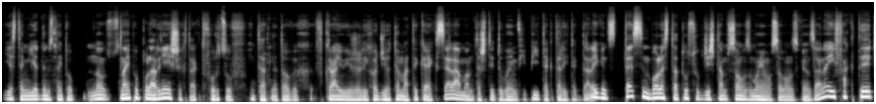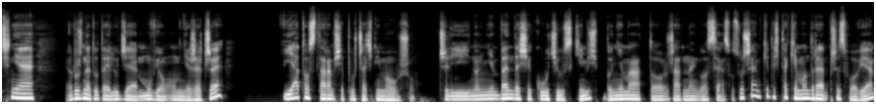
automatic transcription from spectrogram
jestem jednym z, najpop no, z najpopularniejszych tak, twórców internetowych w kraju, jeżeli chodzi o tematykę Excela, mam też tytuł MVP i tak dalej, i tak więc te symbole statusu gdzieś tam są z moją osobą związane i faktycznie różne tutaj ludzie mówią o mnie rzeczy, ja to staram się puszczać mimo uszu. Czyli no nie będę się kłócił z kimś, bo nie ma to żadnego sensu. Słyszałem kiedyś takie mądre przysłowie,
